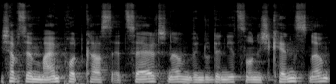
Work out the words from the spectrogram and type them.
ich habe es ja in meinem Podcast erzählt, ne, wenn du den jetzt noch nicht kennst, ne,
